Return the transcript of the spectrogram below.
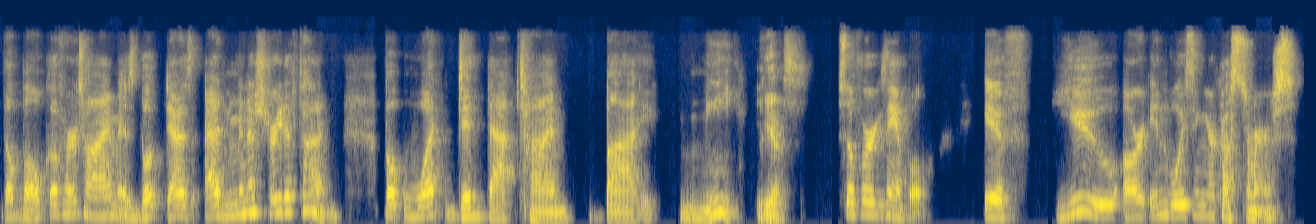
The bulk of her time is booked as administrative time. But what did that time buy me? yes. So, for example, if you are invoicing your customers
